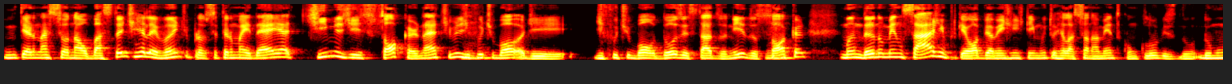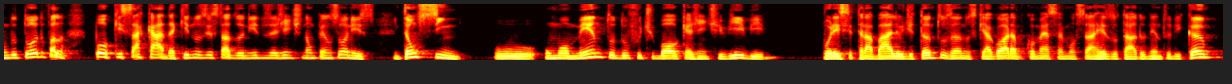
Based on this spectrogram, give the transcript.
internacional bastante relevante, para você ter uma ideia, times de soccer, né? Times de uhum. futebol, de de futebol dos Estados Unidos, uhum. soccer, mandando mensagem, porque obviamente a gente tem muito relacionamento com clubes do, do mundo todo, falando, pô, que sacada, aqui nos Estados Unidos a gente não pensou nisso. Então, sim, o, o momento do futebol que a gente vive, por esse trabalho de tantos anos que agora começa a mostrar resultado dentro de campo,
